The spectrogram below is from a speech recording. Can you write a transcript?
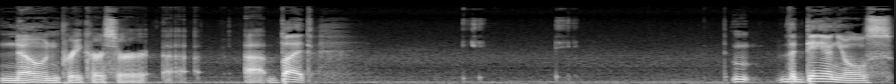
known precursor, uh, uh, but the Daniels,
